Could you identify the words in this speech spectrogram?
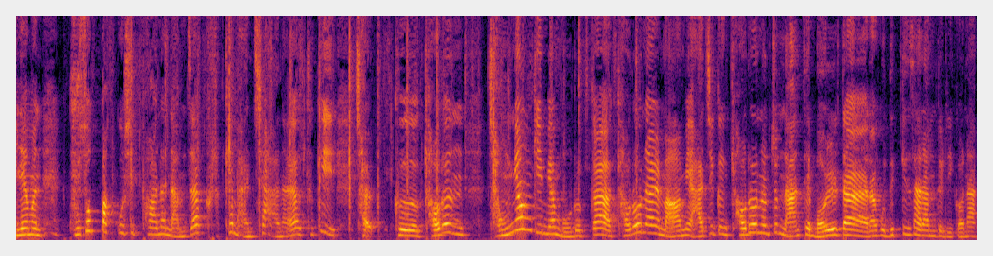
음. 왜냐면 구속받고 싶어하는 남자 그렇게 많지 않아요. 특히 저, 그 결혼 정년기면 모를까 결혼할 마음이 아직은 결혼은 좀 나한테 멀다라고 느낀 사람들이거나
